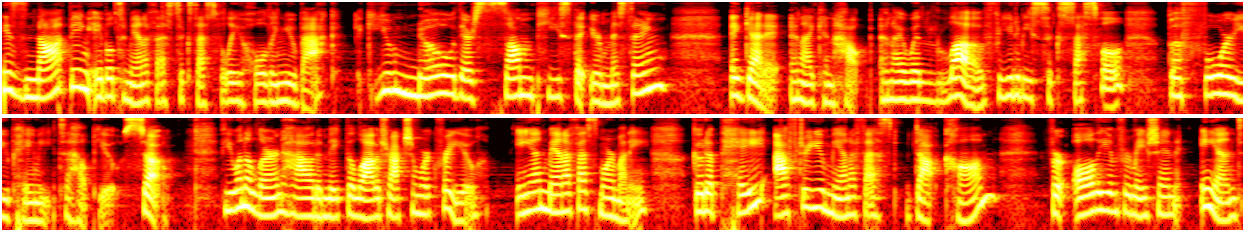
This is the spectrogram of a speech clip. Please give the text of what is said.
Is not being able to manifest successfully holding you back? You know, there's some piece that you're missing. I get it, and I can help. And I would love for you to be successful before you pay me to help you. So, if you want to learn how to make the law of attraction work for you and manifest more money, go to payafteryoumanifest.com for all the information and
